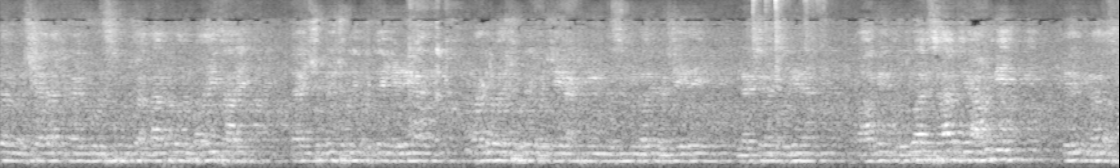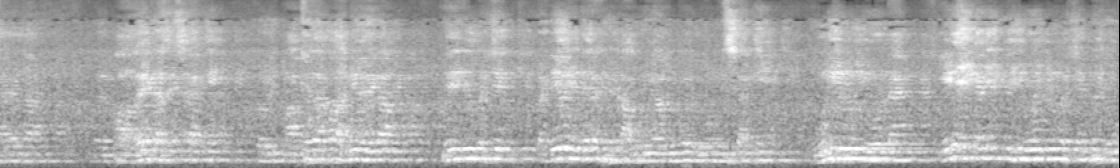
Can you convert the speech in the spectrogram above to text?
ਜਦ ਨਸ਼ਿਆਂ ਦਾ ਕਿਹੜਾ ਗੁਰੂ ਸਕੂਲ ਚੱਲਦਾ ਤਾਂ ਤੁਹਾਨੂੰ ਪਤਾ ਹੀ ਸਾਰੇ ਚਾਹੇ ਛੋਟੇ ਛੋਟੇ ਬੱਚੇ ਜਿਹੜੇ ਹਨ ਬੜੇ ਬੜੇ ਛੋਟੇ ਬੱਚੇ ਅੱਠਵੀਂ ਦਸਵੀਂ ਵਾਲੇ ਬੱਚੇ ਜਿਹੜੇ ਨਸ਼ਿਆਂ ਜੁੜੇ ਹਨ ਤਾਂ ਕਿ ਗੁਰਦੁਆਰਾ ਸਾਹਿਬ ਜੇ ਆਉਣਗੇ, ਫਿਰ ਇਹਨਾਂ ਦਾ ਸਾਰਿਆਂ ਦਾ ਭਾਵ ਹੋਏਗਾ ਇਸ ਕਰਕੇ ਤੁਹਾਡੀ ਮਾਪੇ ਦਾ ਭਾਰ ਨਹੀਂ ਹੋਏਗਾ। ਫਿਰ ਜਦੋਂ ਬੱਚੇ ਵੱਡੇ ਹੋ ਜਾਂਦੇ ਨੇ ਫਿਰ ਕਾਬੂ ਨਹੀਂ ਆਉਂਦੇ ਲੋਕ ਇਸ ਕਰਕੇ ਹੁਣੀ ਨੂੰ ਜੋੜਨਾ ਹੈ। ਇਹ ਨਹੀਂ ਕਹਿੰਦੇ ਕਿ ਤੁਸੀਂ ਰੋਜ਼ ਨੂੰ ਬੱਚੇ ਨੂੰ ਭੇਜੋ।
